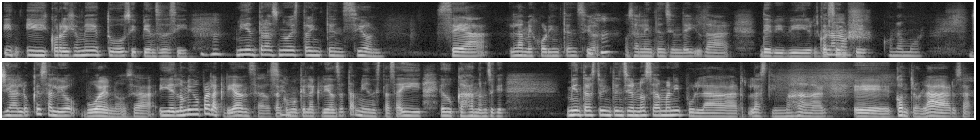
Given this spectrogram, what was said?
y, y corrígeme tú si piensas así, mientras nuestra intención sea la mejor intención, o sea, la intención de ayudar, de vivir, de sentir con amor. Ya lo que salió, bueno, o sea, y es lo mismo para la crianza, o sea, como que la crianza también estás ahí educando, no sé qué. Mientras tu intención no sea manipular, lastimar, eh, controlar, o sea,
